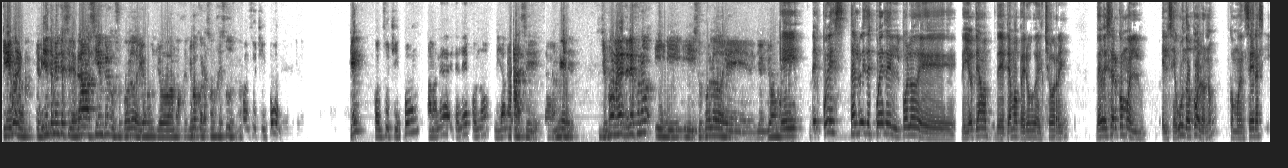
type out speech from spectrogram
que bueno, evidentemente celebraba siempre con su pueblo de yo, yo amo, yo corazón Jesús, ¿no? Con su chimpún, ¿Qué? con su chimpún a manera de teléfono, mirando. Ah, sí, también. Yo puedo mandar el teléfono y, y su pueblo de yo, yo amo- Que después, tal vez después del polo de, de Yo te amo, de Te amo Perú, del Chorri, debe ser como el, el segundo polo, ¿no? Como en ser así.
